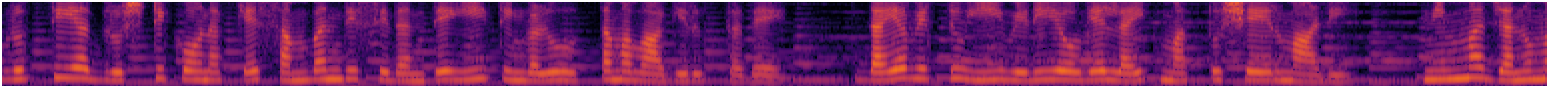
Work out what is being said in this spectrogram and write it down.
ವೃತ್ತಿಯ ದೃಷ್ಟಿಕೋನಕ್ಕೆ ಸಂಬಂಧಿಸಿದಂತೆ ಈ ತಿಂಗಳು ಉತ್ತಮವಾಗಿರುತ್ತದೆ. ದಯವಿಟ್ಟು ಈ ವಿಡಿಯೋಗೆ ಲೈಕ್ ಮತ್ತು ಶೇರ್ ಮಾಡಿ. ನಿಮ್ಮ ಜನುಮ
